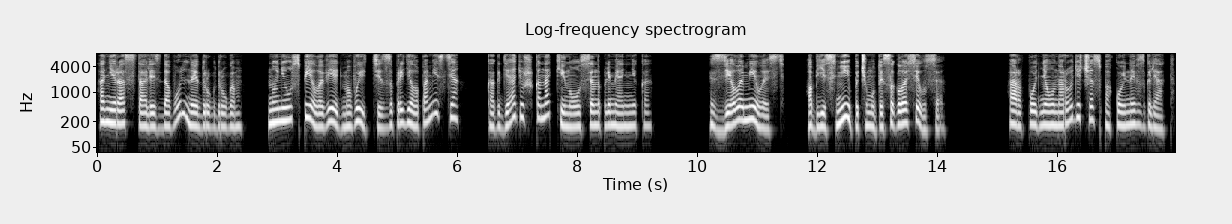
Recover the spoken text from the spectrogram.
Они расстались довольные друг другом, но не успела ведьма выйти за пределы поместья, как дядюшка накинулся на племянника. «Сделай милость, объясни, почему ты согласился». Ар поднял на родича спокойный взгляд.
